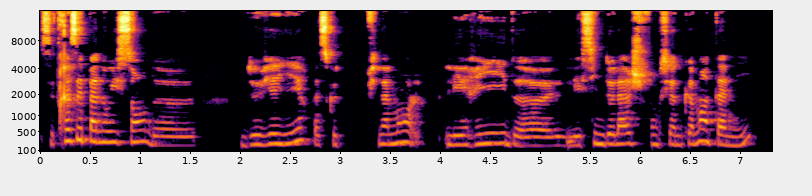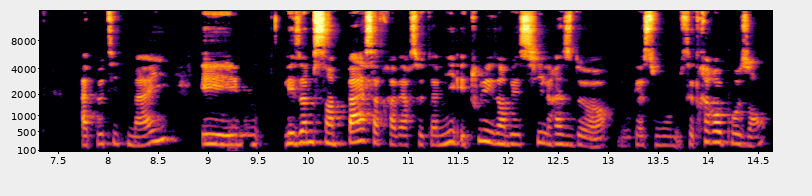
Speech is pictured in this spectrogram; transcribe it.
c'est très épanouissant de, vieillir parce que finalement, les rides, les signes de l'âge fonctionnent comme un tamis à petite maille. Et les hommes sains passent à travers ce tamis et tous les imbéciles restent dehors. Donc, c'est très reposant.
